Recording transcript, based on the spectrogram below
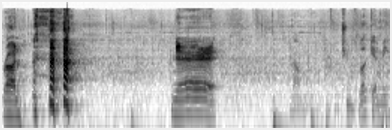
Run. yeah. No, don't you look at me.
